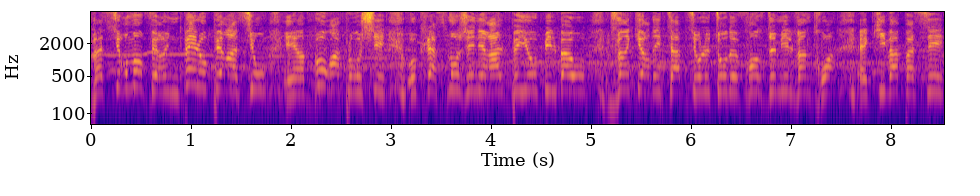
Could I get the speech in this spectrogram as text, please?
va sûrement faire une belle opération et un beau rapproché au classement général Peyo Bilbao vainqueur d'étape sur le Tour de France 2023 et qui va passer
